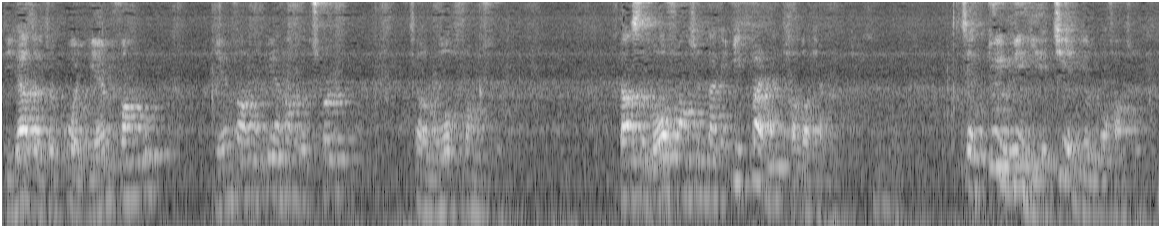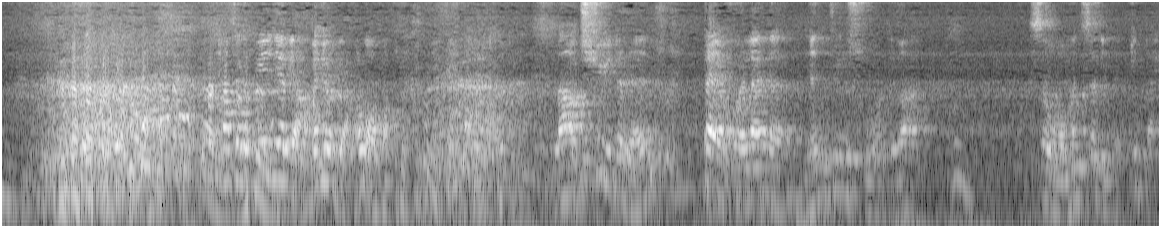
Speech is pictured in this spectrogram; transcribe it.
底下走就过盐芳路，盐芳路边上那个村叫罗芳村。当时罗芳村大概一半人逃到香港，在对面也建一个罗芳村，他这个边界两边有两个罗芳村，然后去的人带回来的人均所得是我们这里的一百倍。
